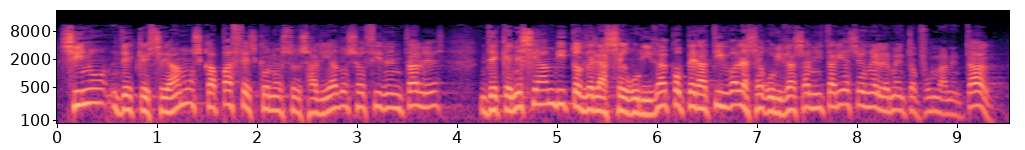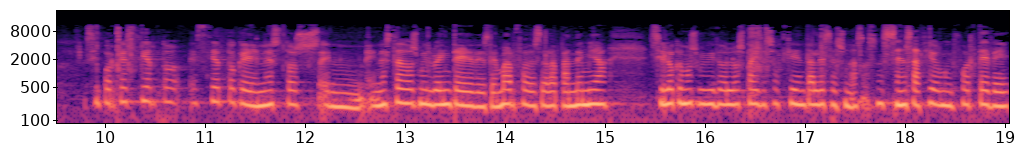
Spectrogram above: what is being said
sino de que seamos capaces con nuestros aliados occidentales de que en ese ámbito de la seguridad cooperativa la seguridad sanitaria sea un elemento fundamental. Sí, porque es cierto, es cierto que en, estos, en, este 2020, desde marzo, desde la pandemia, sí lo que hemos vivido en los países occidentales es una sensación muy fuerte de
